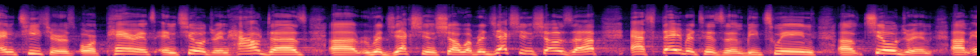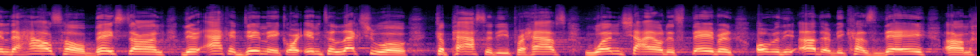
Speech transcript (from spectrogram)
and teachers or parents and children. How does uh, rejection show up? Rejection shows up as favoritism between children um, in the household based on their academic or intellectual capacity. Perhaps one child is favored over the other because they um,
